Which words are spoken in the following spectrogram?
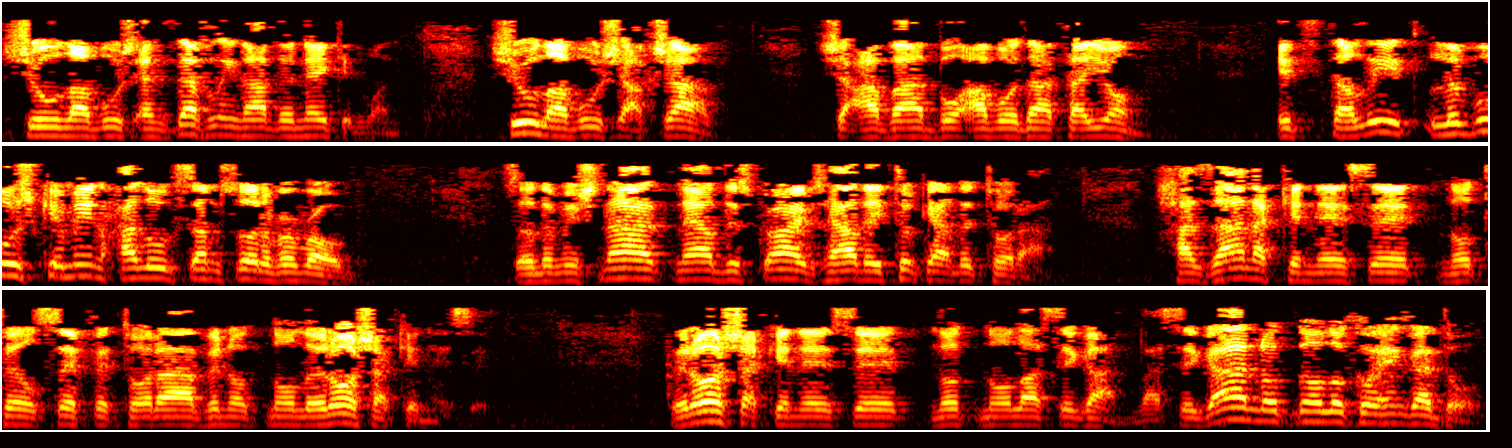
Shu lavush, and it's definitely not the naked one. Shu lavush akshav, she'avad bo avodat hayom. It's talit levush kemin haluk, some sort of a robe. So the Mishnah now describes how they took out the Torah. Hazana keneset notel sefer Torah v'notno keneset. Verosh keneset notno la segan. La segan notno lo kohen gadol.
